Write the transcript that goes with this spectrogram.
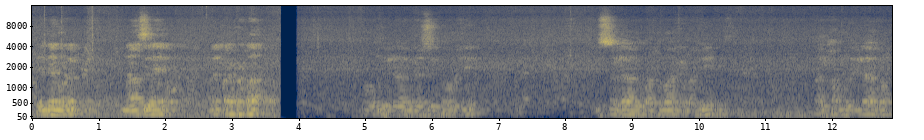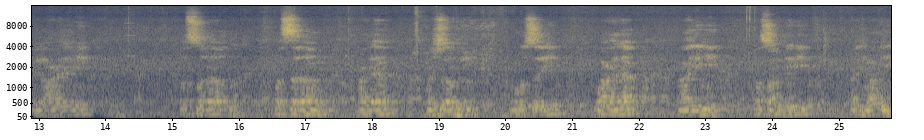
എൻ്റെ മകൻ നാസിലെ അതിൽ പറയപ്പെട്ട أعوذ بالله من الشيطان الرجيم بسم الله الرحمن الرحيم الحمد لله رب العالمين والصلاة والسلام على أشرف المرسلين وعلى آله وصحبه أجمعين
